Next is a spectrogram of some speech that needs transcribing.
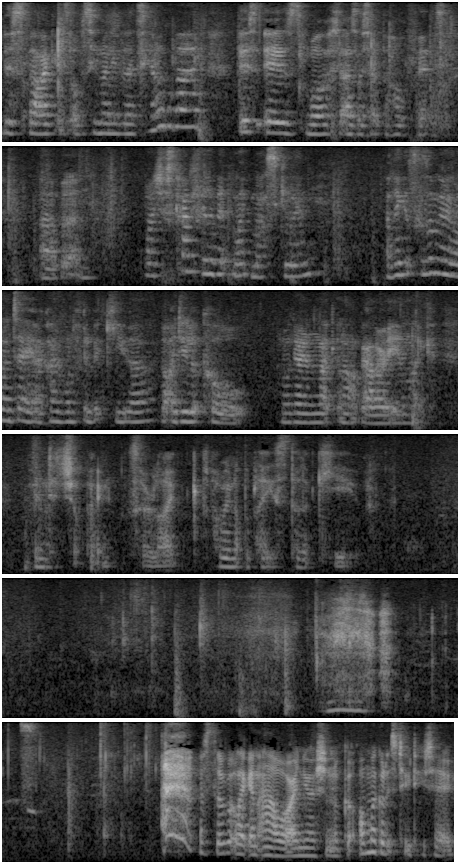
this bag is obviously my new Balenciaga bag. This is, well, as I said, the whole fits. Uh, but I just kind of feel a bit like masculine. I think it's because I'm going on a date. I kind of want to feel a bit cuter, but I do look cool. I'm going to like an art gallery and like vintage shopping, so like it's probably not the place to look cute. Really. I've still got like an hour. I knew I shouldn't have got. Oh my god, it's two two two.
